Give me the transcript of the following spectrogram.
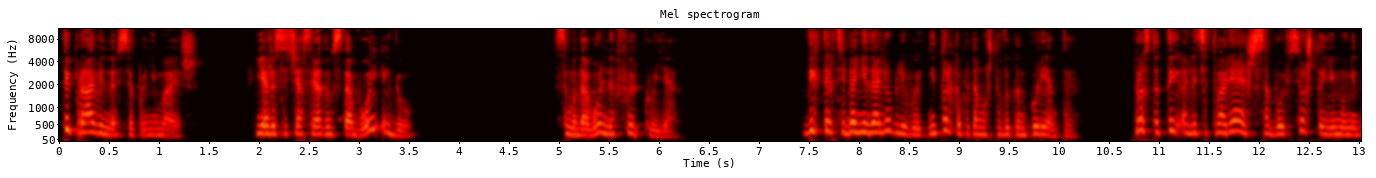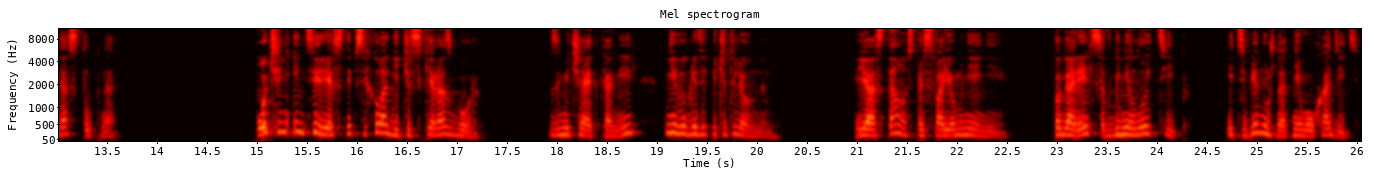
Ты правильно все понимаешь. Я же сейчас рядом с тобой иду. Самодовольно фыркаю я. Виктор тебя недолюбливает не только потому, что вы конкуренты. Просто ты олицетворяешь собой все, что ему недоступно. Очень интересный психологический разбор, замечает Камиль, не выглядя впечатленным. Я останусь при своем мнении. Погорельцев гнилой тип, и тебе нужно от него уходить.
